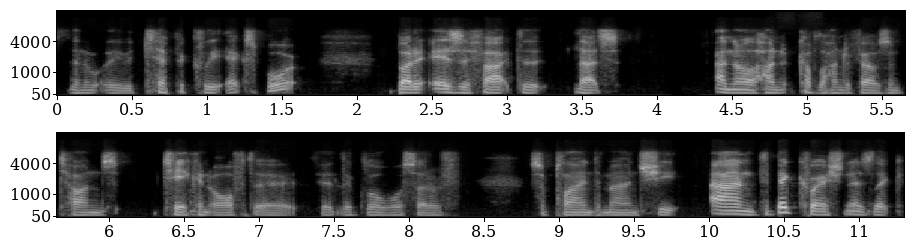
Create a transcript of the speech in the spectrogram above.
than what they would typically export, but it is a fact that that's another hundred, couple of hundred thousand tons taken off the, the, the global sort of supply and demand sheet. And the big question is like,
